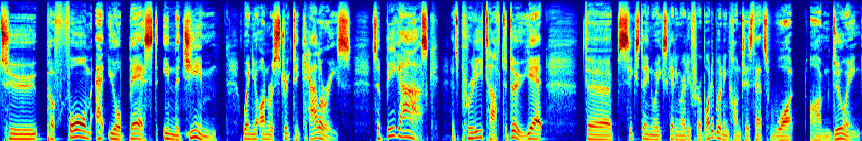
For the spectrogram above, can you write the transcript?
to perform at your best in the gym when you're on restricted calories. It's a big ask. It's pretty tough to do. Yet, the 16 weeks getting ready for a bodybuilding contest, that's what I'm doing.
